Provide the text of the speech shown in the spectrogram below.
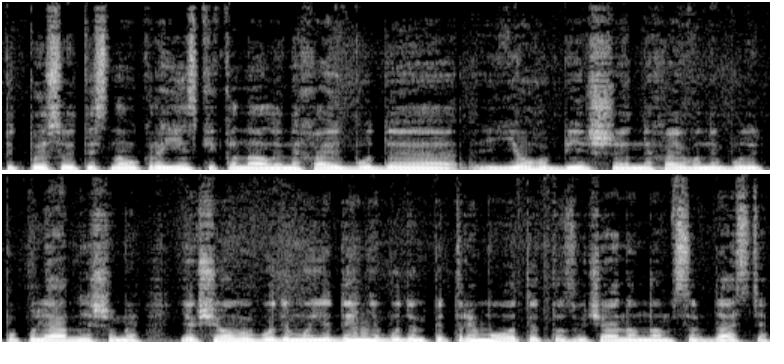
підписуйтесь на українські канали, нехай буде його більше, нехай вони будуть популярнішими. Якщо ми будемо єдині, будемо підтримувати, то звичайно нам все вдасться.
